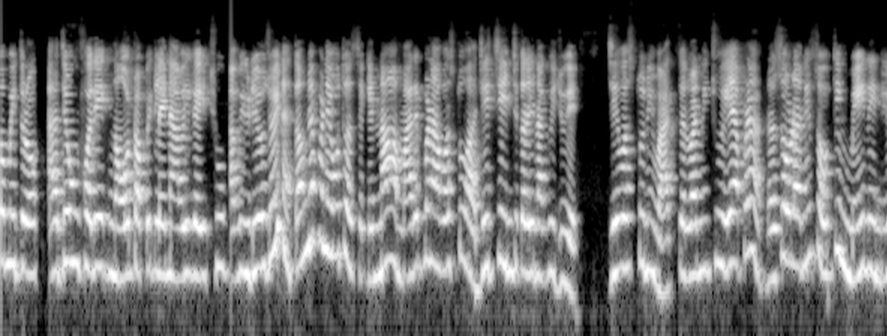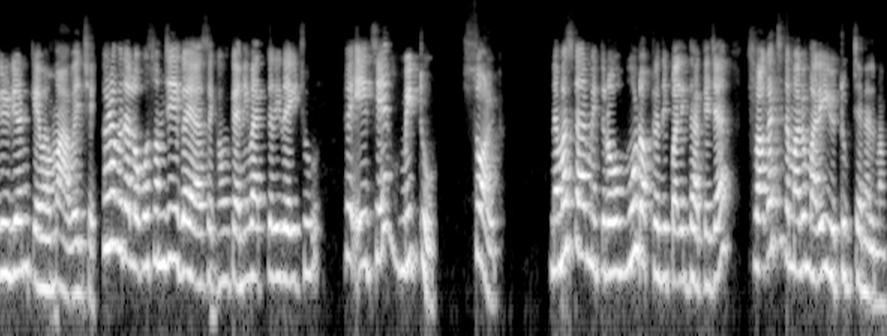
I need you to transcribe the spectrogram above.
તો મિત્રો, આજે હું ફરી એક નવો ટોપિક લઈને આવી ગઈ છું. આ વીડિયો જોઈને તમને પણ એવું થશે કે ના, મારે પણ આ વસ્તુ આજે ચેન્જ કરી નાખવી જોઈએ. જે વસ્તુની વાત કરવાની છું એ આપણા રસોડાની સૌથી મેઇન ઇન્ગ્રીડિયન્ટ કહેવામાં આવે છે. ઘણા બધા લોકો સમજી ગયા હશે કે હું કેની વાત કરી રહી છું. તો એ છે મીઠું સોલ્ટ નમસ્કાર મિત્રો, હું ડોક્ટર દીપાલી ધાકેજા. સ્વાગત છે તમારું મારી યુટ્યુબ ચેનલમાં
